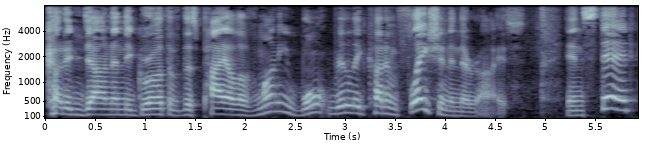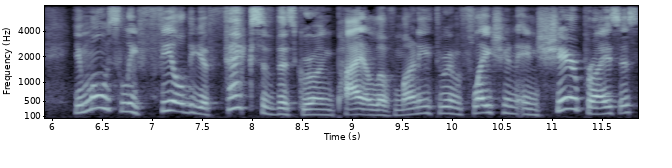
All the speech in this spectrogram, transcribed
Cutting down on the growth of this pile of money won't really cut inflation in their eyes. Instead, you mostly feel the effects of this growing pile of money through inflation in share prices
